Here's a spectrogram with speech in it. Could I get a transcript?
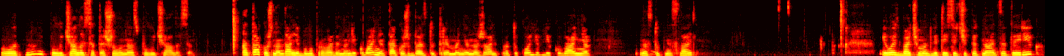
От, Ну і получалося те, що у нас получалося. А також надалі було проведено лікування, також без дотримання, на жаль, протоколів лікування. Наступний слайд. І ось бачимо 2015 рік,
